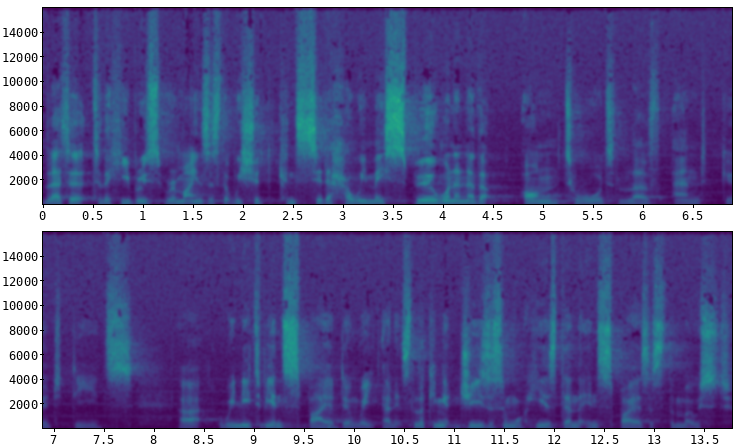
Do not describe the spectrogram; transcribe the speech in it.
Letter to the Hebrews reminds us that we should consider how we may spur one another on towards love and good deeds. Uh, we need to be inspired, don't we? And it's looking at Jesus and what he has done that inspires us the most.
